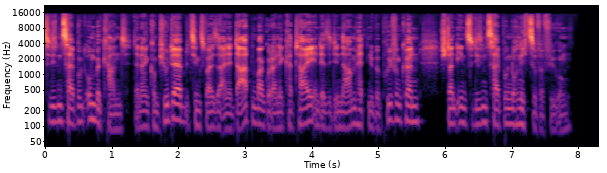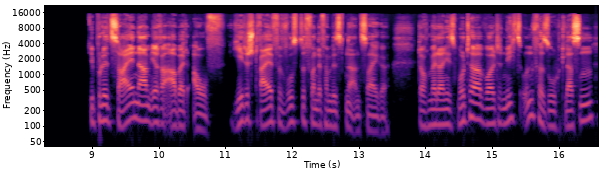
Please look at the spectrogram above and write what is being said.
zu diesem Zeitpunkt unbekannt, denn ein Computer bzw. eine Datenbank oder eine Kartei, in der sie den Namen hätten überprüfen können, stand ihnen zu diesem Zeitpunkt noch nicht zur Verfügung. Die Polizei nahm ihre Arbeit auf. Jede Streife wusste von der vermissten Anzeige. Doch Melanies Mutter wollte nichts unversucht lassen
